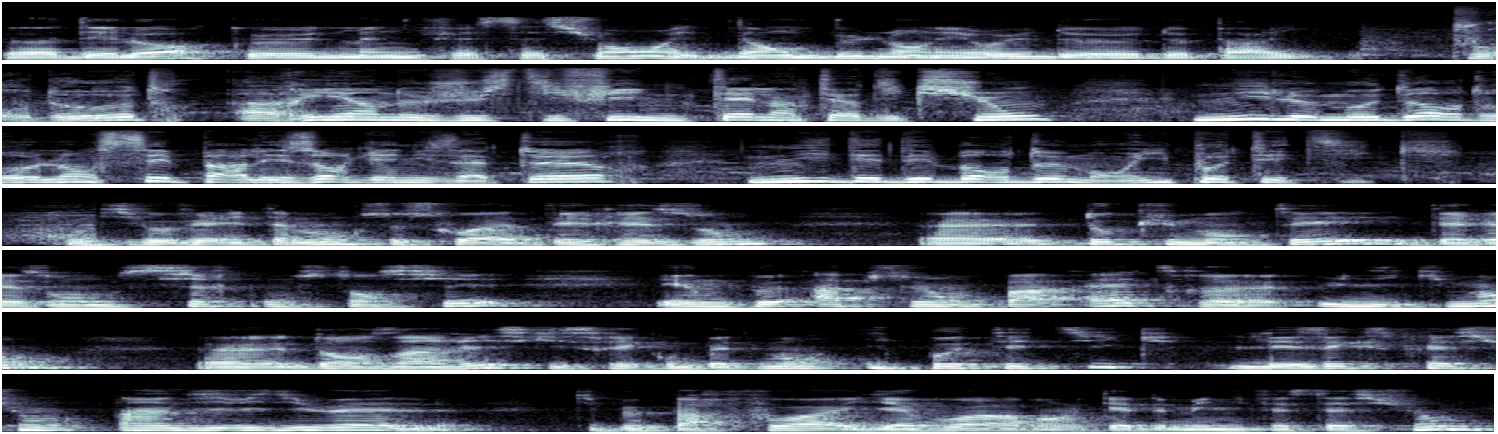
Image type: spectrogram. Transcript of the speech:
dès lors qu'une manifestation est déambule dans les rues de, Paris. Pour d'autres, rien ne justifie une telle interdiction, ni le mot d'ordre lancé par les organisateurs, ni des débordements hypothétiques. il faut véritablement que ce soit des raisons euh, documentées, des raisons circonstanciées, et on ne peut absolument pas être euh, uniquement dans un risque qui serait complètement hypothétique. Les expressions individuelles qui peut parfois y avoir dans le cadre de manifestations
